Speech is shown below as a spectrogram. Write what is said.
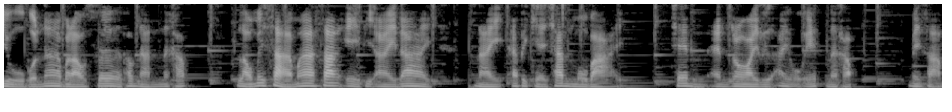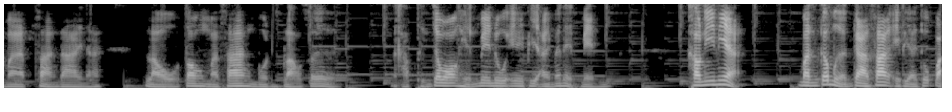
อยู่บนหน้าเบราว์เซอร์เท่านั้นนะครับ เราไม่สามารถสร้าง API ได้ในแอปพลิเคชันโมบายเช่น Android หรือ iOS นะครับ ไม่สามารถสร้างได้นะ เราต้องมาสร้างบนเบราว์เซอร์นะครับถึงจะมองเห็นเมนู API Management คราวนี้เนี่ยมันก็เหมือนการสร้าง API ทั่วไป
